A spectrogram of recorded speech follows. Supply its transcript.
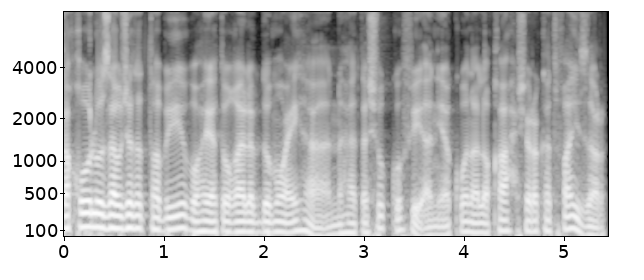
تقول زوجة الطبيب وهي تغالب دموعها أنها تشك في أن يكون لقاح شركة فايزر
